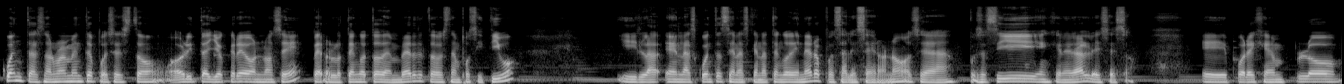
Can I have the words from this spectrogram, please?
cuentas. Normalmente, pues esto, ahorita yo creo, no sé, pero lo tengo todo en verde, todo está en positivo. Y en las cuentas en las que no tengo dinero, pues sale cero, ¿no? O sea, pues así en general es eso. Eh, por ejemplo,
